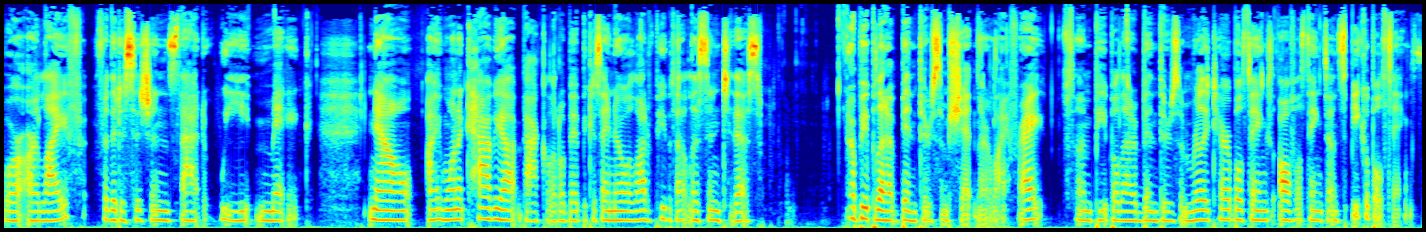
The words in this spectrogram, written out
for our life, for the decisions that we make. Now, I want to caveat back a little bit because I know a lot of people that listen to this are people that have been through some shit in their life, right? Some people that have been through some really terrible things, awful things, unspeakable things.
